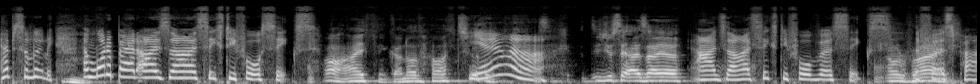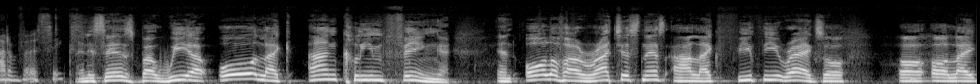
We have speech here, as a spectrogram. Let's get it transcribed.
absolutely. Hmm. And what about Isaiah 64 6? Oh, I think I know that one too. Yeah. Did you say Isaiah? Isaiah 64 verse 6. All The first part of verse 6. And it says, But we are all like unclean thing, and all of our righteousness are like filthy rags, or or, or like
